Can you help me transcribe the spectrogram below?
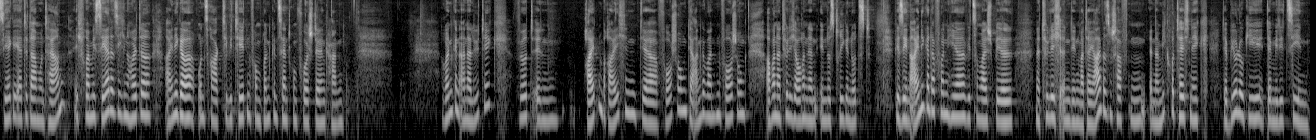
Sehr geehrte Damen und Herren, ich freue mich sehr, dass ich Ihnen heute einige unserer Aktivitäten vom Röntgenzentrum vorstellen kann. Röntgenanalytik wird in breiten Bereichen der Forschung, der angewandten Forschung, aber natürlich auch in der Industrie genutzt. Wir sehen einige davon hier, wie zum Beispiel natürlich in den Materialwissenschaften, in der Mikrotechnik, der Biologie, der Medizin.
